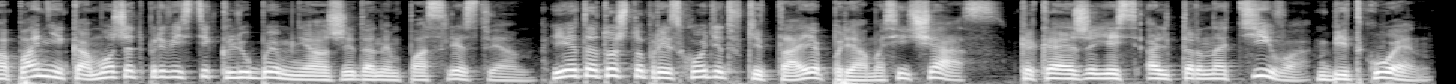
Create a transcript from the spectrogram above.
А паника может привести к любым неожиданным последствиям. И это то, что происходит в Китае прямо сейчас. Какая же есть альтернатива? Биткоин.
